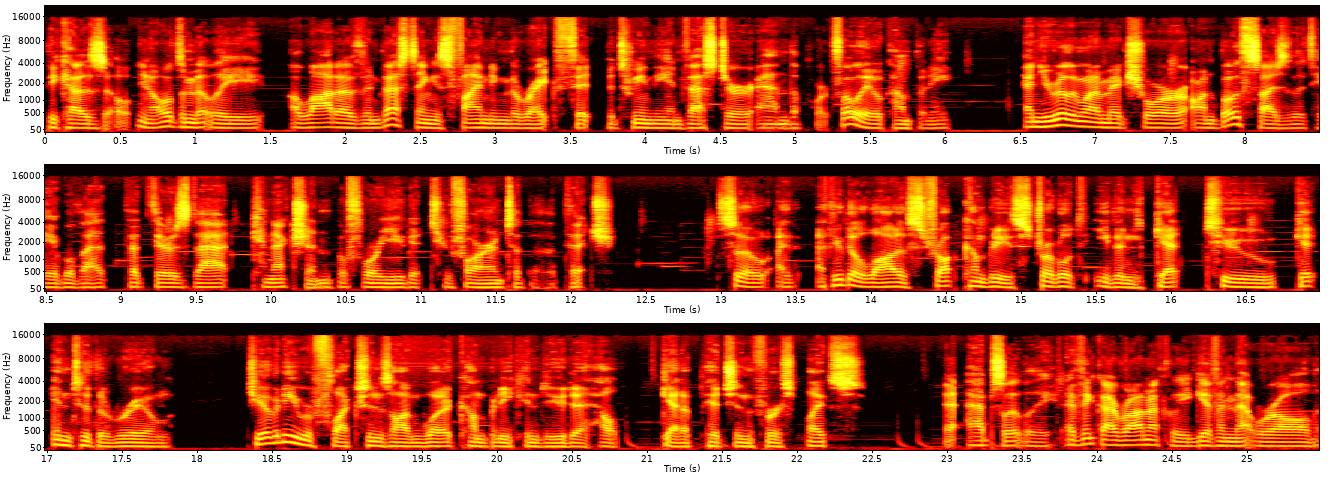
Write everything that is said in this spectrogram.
Because you know, ultimately, a lot of investing is finding the right fit between the investor and the portfolio company. And you really want to make sure on both sides of the table that that there's that connection before you get too far into the pitch. So I, I think that a lot of struck companies struggle to even get to get into the room. Do you have any reflections on what a company can do to help get a pitch in the first place? Absolutely. I think, ironically, given that we're all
